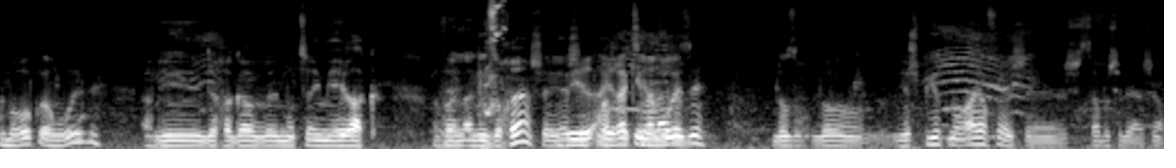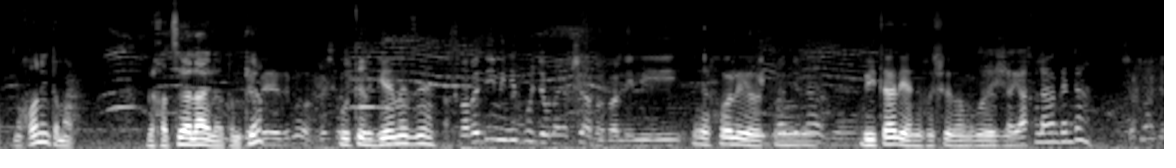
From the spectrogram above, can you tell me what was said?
במרוקו אמרו את זה? אני, דרך אגב, מוצא מעיראק. אבל אני זוכר שיש... העיראקים אמרו את זה? לא, זוכ- לא... יש פיוט נורא יפה ש... שסבא שלי היה שר. נכון, איתמר? בחצי הלילה, אתה מכיר? זה- זה זה של הוא תרגם את זה? הספרדים הניחו את זה אולי עכשיו, אבל אם היא... יכול להיות. זה באיטליה אני חושב אמרו זה את זה. שייך להגדה. שייך להגדה.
